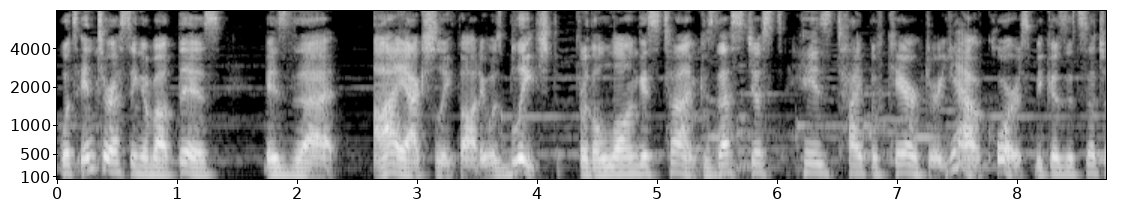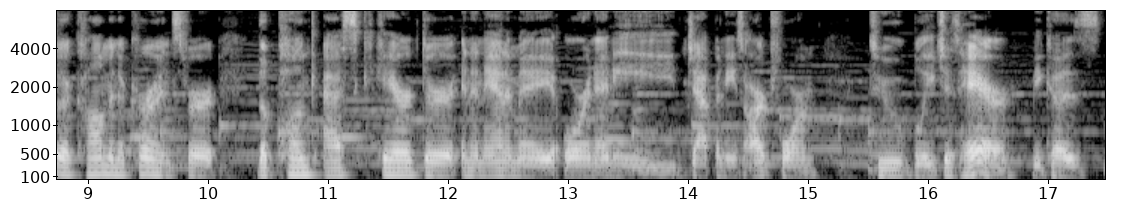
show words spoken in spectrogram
What's interesting about this is that I actually thought it was bleached for the longest time because that's just his type of character. Yeah, of course, because it's such a common occurrence for the punk-esque character in an anime or in any Japanese art form to bleach his hair because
